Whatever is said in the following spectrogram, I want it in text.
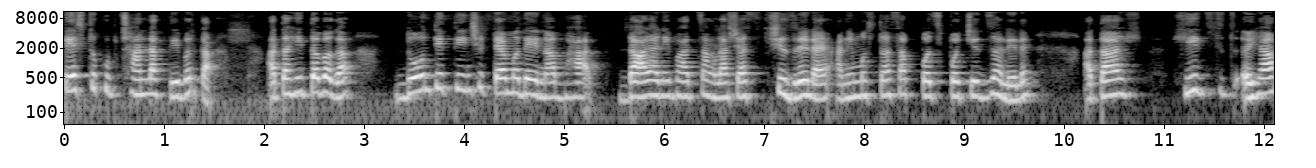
टेस्ट खूप छान लागते बरं का. आता इथं बघा दोन ते तीन शिट्ट्यामध्ये आहे ना भात डाळ आणि भात चांगला अशा शिजलेला आहे आणि मस्त असा पचपचित झालेला आहे. आता ही ह्या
